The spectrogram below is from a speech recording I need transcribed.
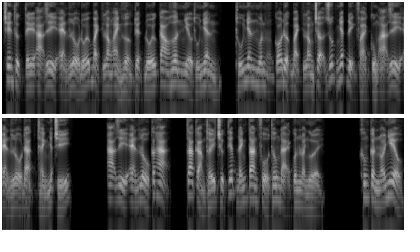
trên thực tế ạ gì ẻn lộ đối bạch long ảnh hưởng tuyệt đối cao hơn nhiều thú nhân thú nhân muốn có được bạch long trợ giúp nhất định phải cùng ạ gì ẻn lộ đạt thành nhất trí à gì en lộ các hạ, ta cảm thấy trực tiếp đánh tan phổ thông đại quân loài người. Không cần nói nhiều,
